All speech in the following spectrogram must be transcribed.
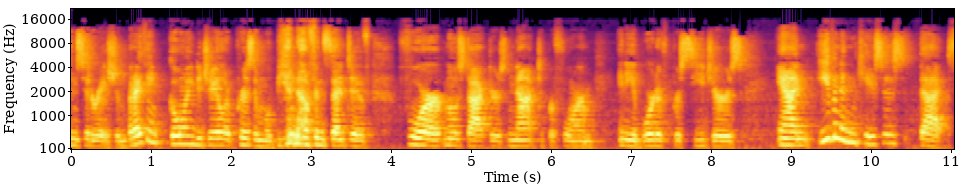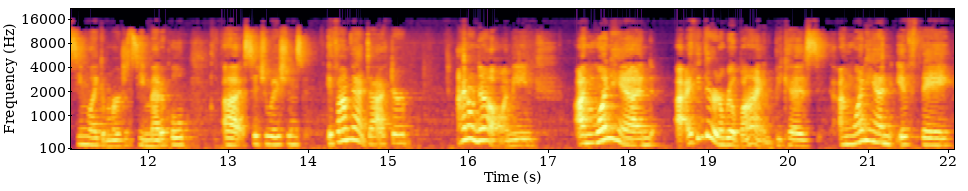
consideration. But I think going to jail or prison will be enough incentive for most doctors not to perform any abortive procedures. And even in cases that seem like emergency medical uh, situations, if I'm that doctor, I don't know. I mean, on one hand, I think they're in a real bind because, on one hand, if they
